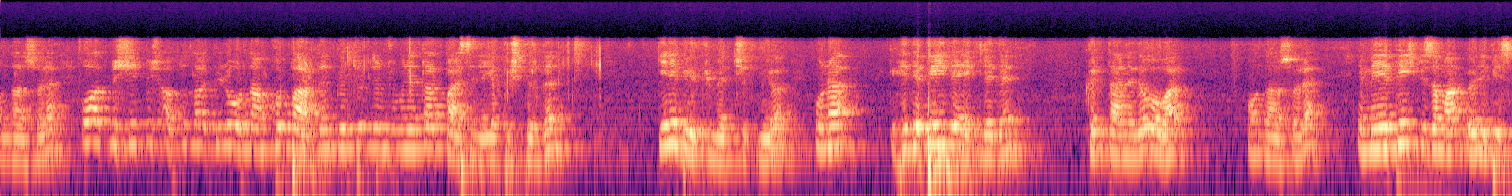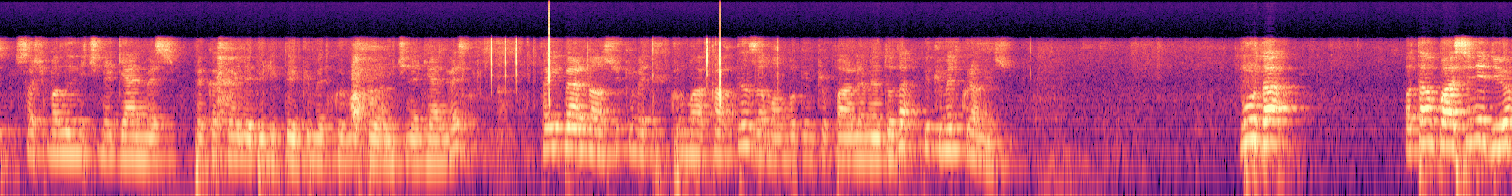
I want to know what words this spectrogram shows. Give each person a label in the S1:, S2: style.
S1: Ondan sonra o 60-70 Abdullah Gül'ü oradan kopardın, götürdün Cumhuriyet Halk Partisi'ne yapıştırdın. Yine bir hükümet çıkmıyor. Ona HDP'yi de ekledin. 40 tane de o var. Ondan sonra e, MHP hiçbir zaman öyle bir saçmalığın içine gelmez. PKK ile birlikte hükümet kurma formu içine gelmez. Tayyip Erdoğan hükümet kurmaya kalktığın zaman bugünkü parlamentoda hükümet kuramıyorsun. Burada Vatan Partisi ne diyor?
